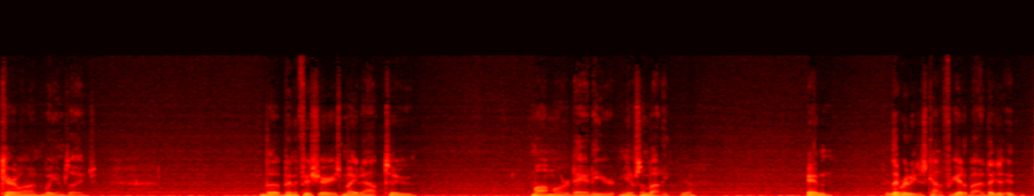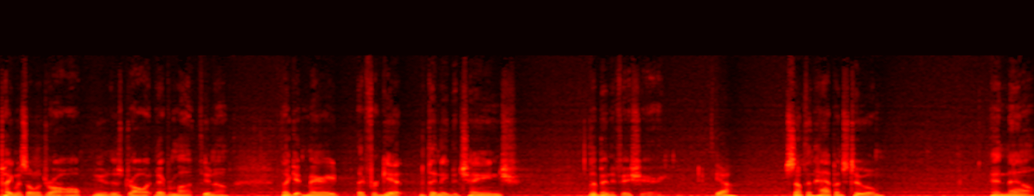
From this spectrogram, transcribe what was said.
Caroline Williams' age. The beneficiary is made out to mama or daddy or you know somebody, Yeah. and they really just kind of forget about it. They just it, payments on a draw. You know, just draw it every month. You know, they get married. They forget that they need to change the beneficiary. Yeah. Something happens to them, and now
